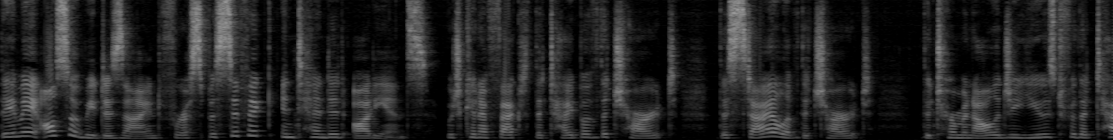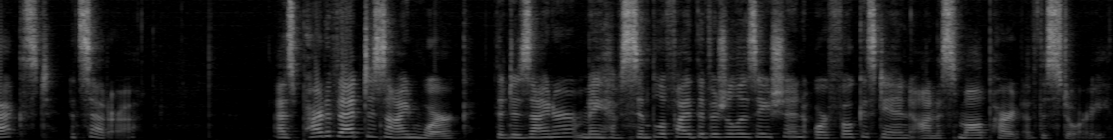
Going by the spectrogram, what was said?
They may also be designed for a specific intended audience, which can affect the type of the chart, the style of the chart, the terminology used for the text, etc. As part of that design work, the designer may have simplified the visualization or focused in on a small part of the story.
